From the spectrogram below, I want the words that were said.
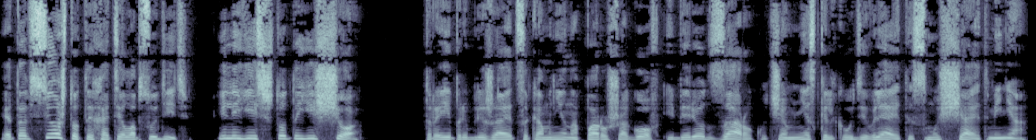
Это все, что ты хотел обсудить? Или есть что-то еще? Трей приближается ко мне на пару шагов и берет за руку, чем несколько удивляет и смущает меня.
